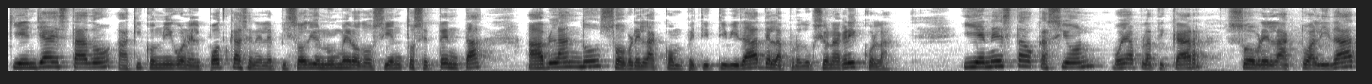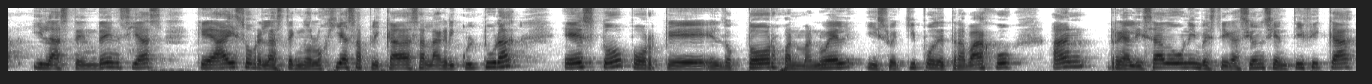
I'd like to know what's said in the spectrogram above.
quien ya ha estado aquí conmigo en el podcast en el episodio número 270, hablando sobre la competitividad de la producción agrícola. Y en esta ocasión voy a platicar sobre la actualidad y las tendencias que hay sobre las tecnologías aplicadas a la agricultura. Esto porque el doctor Juan Manuel y su equipo de trabajo han realizado una investigación científica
